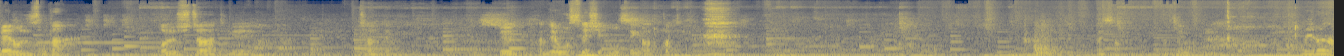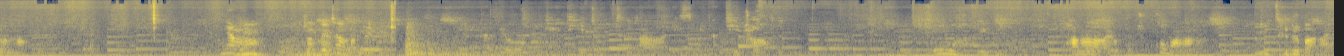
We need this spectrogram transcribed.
메론 소다. 어유 진짜 되게 괜찮은데? 이거 근데 옷색이 옷색이랑 똑같아. 맛있어? 어때? 메로나 맛나. 그냥 음, 괜찮네. 괜찮은 것 같아요. 일단 이렇게 디저트가 있습니다. 디저트. 우와, 이거 바나나가 이렇게 초코 바나나. 그 드르바라야.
